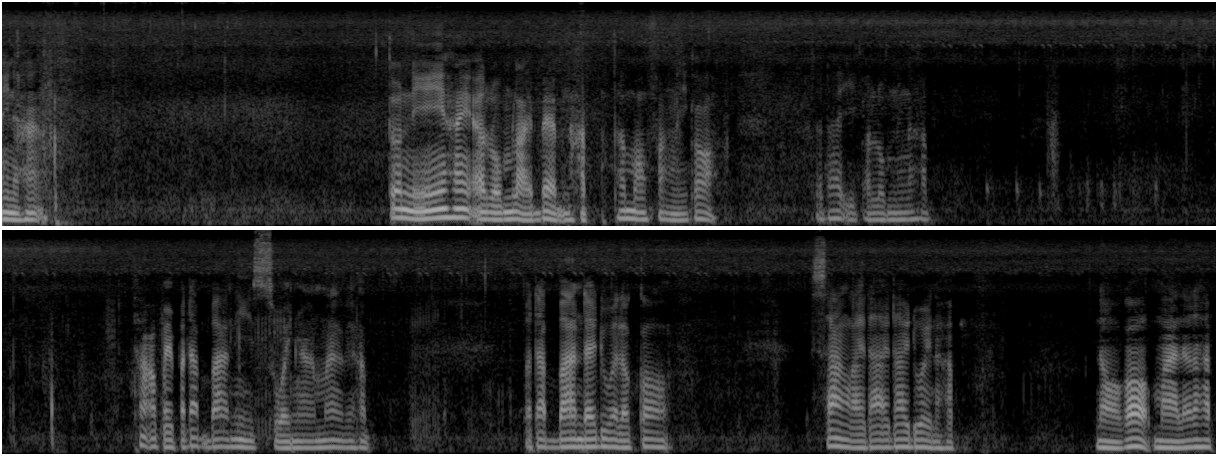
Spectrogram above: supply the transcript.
นี่นะฮะ ต้นนี้ให้อารมณ์หลายแบบนะครับ ถ้ามองฝั่งนี้ก็จะได้อีกอารมณ์หนึงนะครับ ถ้าเอาไปประดับบ้านนี่สวยงามมากเลยครับ ประดับบ้านได้ด้วยแล้วก็ สร้างรายได้ได้ด้วยนะครับ หน่อก็มาแล้วนะครับ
